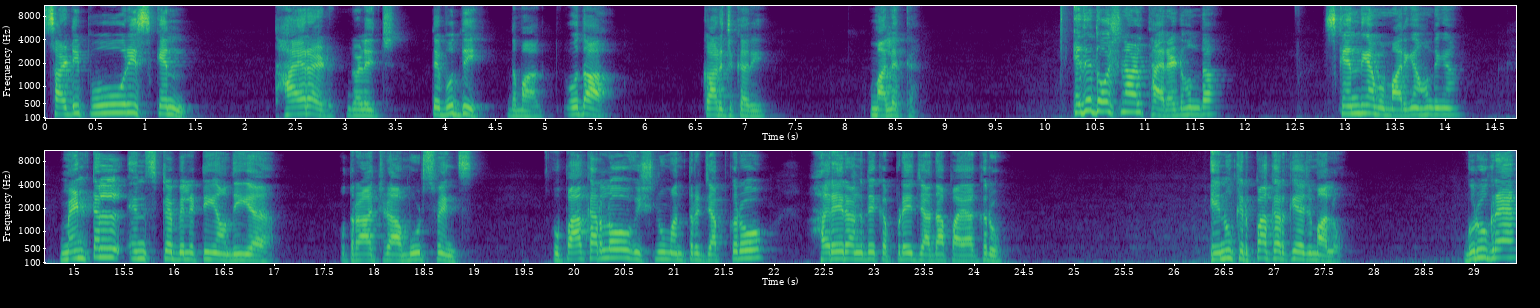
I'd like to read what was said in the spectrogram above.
ਸਾਡੀ ਪੂਰੀ ਸਕਿਨ ਥਾਇਰਾਇਡ ਗਲੇ 'ਚ ਤੇ ਬੁੱਧੀ ਦਿਮਾਗ ਉਹਦਾ ਕਾਰਜਕਾਰੀ ਮਾਲਕ ਹੈ। ਇਹਦੇ ਦੋਸ਼ ਨਾਲ ਥਾਇਰਾਇਡ ਹੁੰਦਾ ਸਕਿਨ ਦੀਆਂ ਬਿਮਾਰੀਆਂ ਹੁੰਦੀਆਂ ਮੈਂਟਲ ਇਨਸਟੇਬਿਲਿਟੀ ਆਉਂਦੀ ਆ ਉਤਰਾ ਚੜਾ ਮੂਡ ਸਵਿੰਗਸ ਉਪਾਅ ਕਰ ਲਓ, ਵਿਸ਼ਨੂੰ ਮੰਤਰ ਜਪ ਕਰੋ, ਹਰੇ ਰੰਗ ਦੇ ਕੱਪੜੇ ਜ਼ਿਆਦਾ ਪਾਇਆ ਕਰੋ। ਇਹਨੂੰ ਕਿਰਪਾ ਕਰਕੇ ਅਜਮਾ ਲਓ। ਗੁਰੂ ਗ੍ਰਹਿ,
